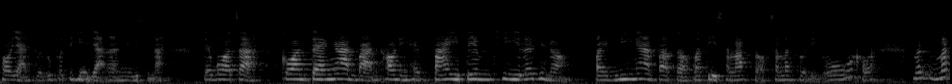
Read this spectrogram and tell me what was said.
พออยากเกิดอุบัติเหตุอย่างนั้นนี้สินะ แต่บอจ้ะก่อนแต่งงานบ้านเขานี่ให้ไปเต็มทีเลยพี่น้องไปมีงานปาต่อปฏิสลัดสอกสลัดสดอีกโอ้เขาว่ามันมัน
